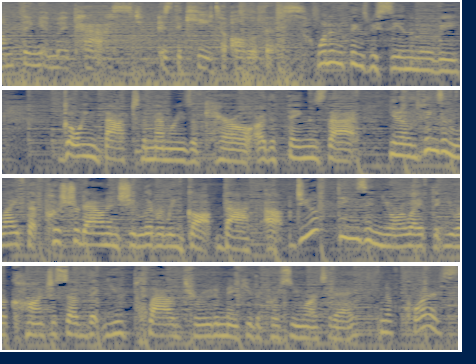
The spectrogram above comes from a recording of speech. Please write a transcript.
something in my past is the key to all of this. One of the things we see in the movie, going back to the memories of Carol, are the things that, you know, the things in life that pushed her down and she literally got back up. Do you have things in your life that you are conscious of that you plowed through to make you the person you are today? And of course,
